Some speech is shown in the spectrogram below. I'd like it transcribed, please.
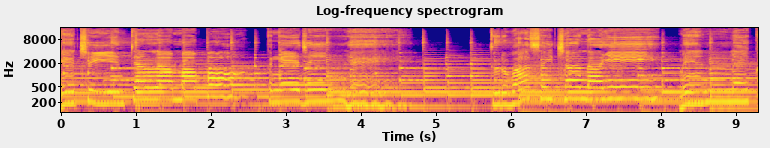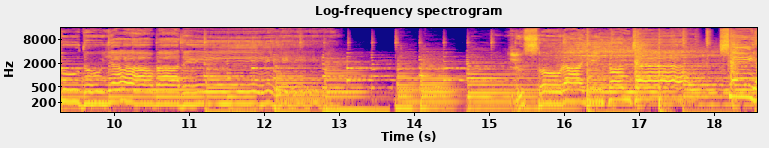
ကယ်ချစ်ရင်ပြန်လာမှာပေါ့တငယ်ချင်းရဲ့သူတော်ဘာစိတ်ချမ်းသာရင်မင်းလည်းကုသိုလ်ရပါတယ်လူဆိုတာရင်မှန်တဲ့ရှိရ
